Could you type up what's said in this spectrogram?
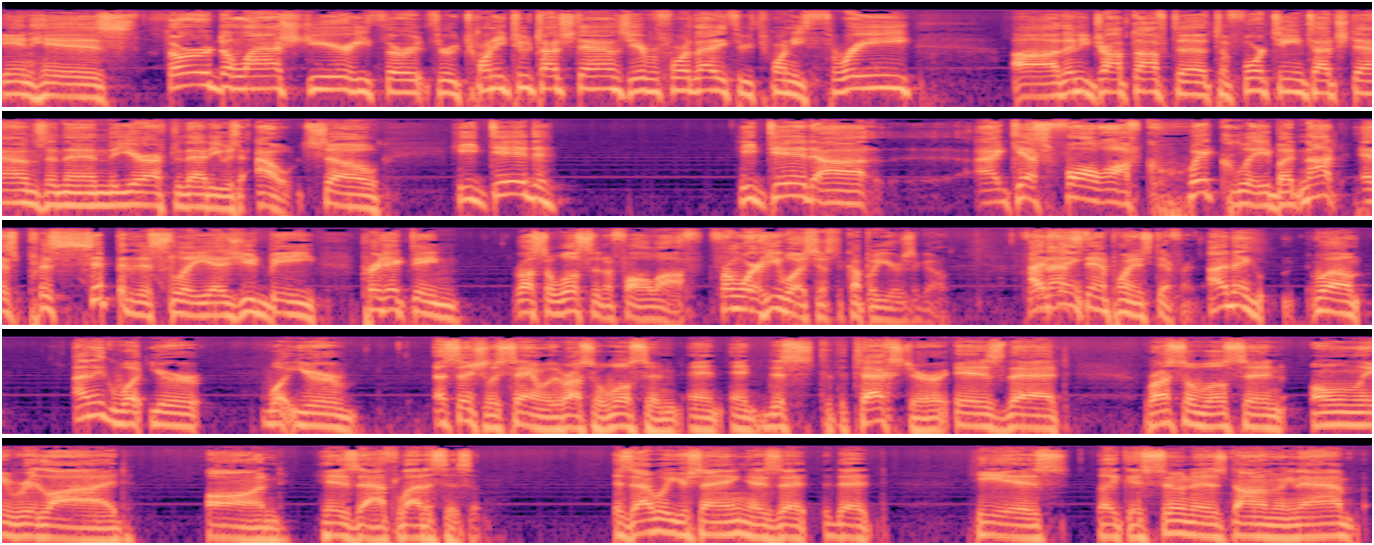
in his third to last year, he threw, threw 22 touchdowns. The year before that, he threw 23. Uh, then he dropped off to, to 14 touchdowns, and then the year after that, he was out. So he did, he did, uh, I guess, fall off quickly, but not as precipitously as you'd be predicting Russell Wilson to fall off from where he was just a couple years ago. From I that think- standpoint, it's different. I think. Well, I think what you're what you're essentially saying with Russell Wilson, and, and this to the texture, is that Russell Wilson only relied on his athleticism. Is that what you're saying? Is that that he is like as soon as Donovan McNabb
